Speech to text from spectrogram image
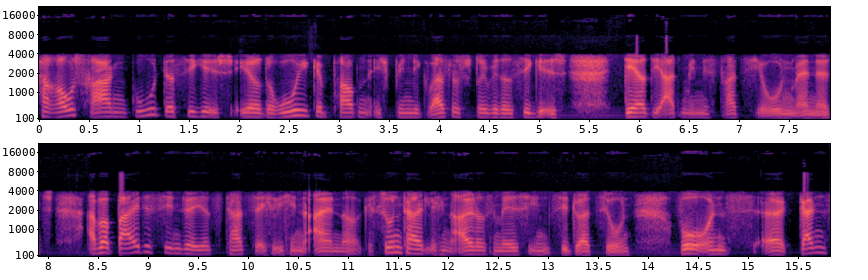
herausragend gut. Der Sigi ist eher der ruhige Partner. Ich bin die Quasselstriebe. Der Sigi ist der, die Administration managt. Aber beide sind wir jetzt tatsächlich in einer gesundheitlichen, altersmäßigen Situation, wo uns äh, ganz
